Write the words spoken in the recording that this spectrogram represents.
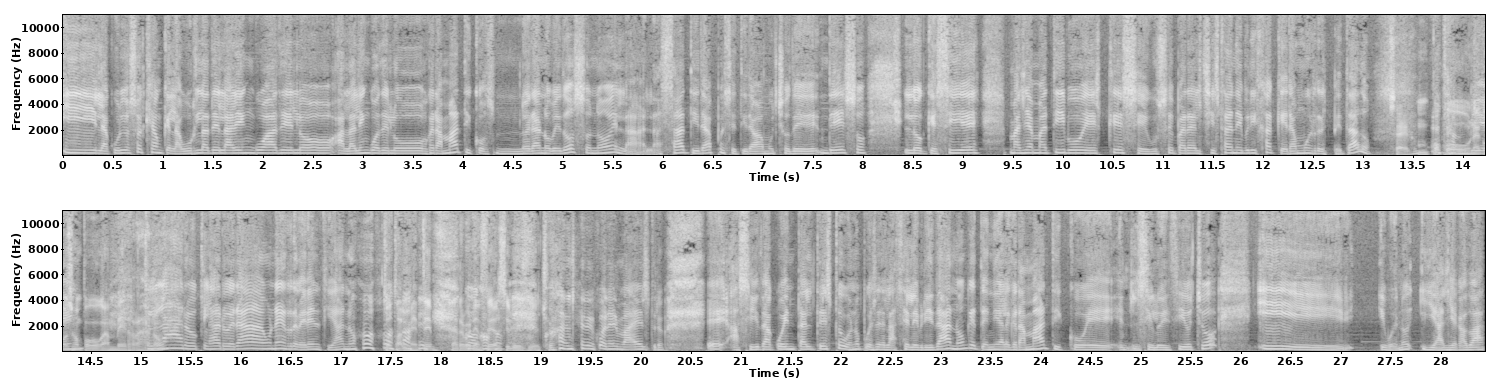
Y la curioso es que aunque la burla de la lengua de los, a la lengua de los gramáticos no era novedoso, ¿no? En la, la sátira, pues se tiraba mucho de, de eso. Lo que sí es más llamativo es que se use para el chiste de Nebrija, que era muy respetado. O sea, era un poco, una cosa un poco gamberra, ¿no? Claro, claro, era una irreverencia, ¿no? Totalmente, la reverencia del siglo XVIII. con, con el maestro. Eh, así da cuenta el texto, bueno, pues de la celebridad ¿no? que tenía el gramático eh, en el siglo XVIII y, y bueno, y ha llegado a,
